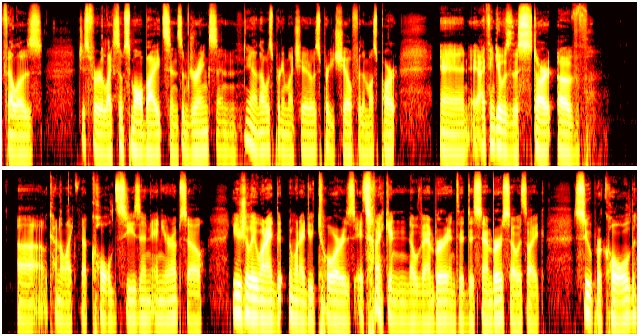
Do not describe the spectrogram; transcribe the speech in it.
fellas just for like some small bites and some drinks. And yeah, that was pretty much it. It was pretty chill for the most part. And I think it was the start of uh, kind of like the cold season in Europe. So usually when I when I do tours, it's like in November into December, so it's like super cold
